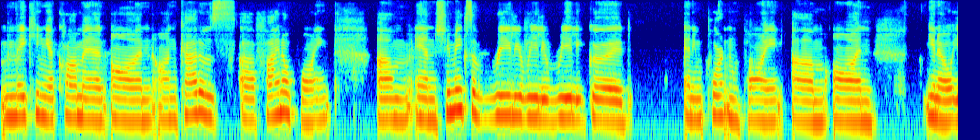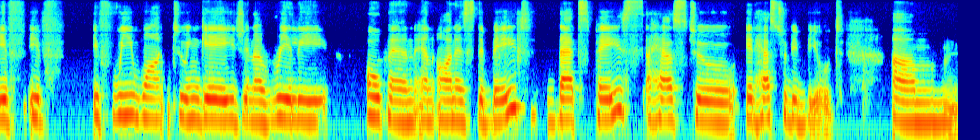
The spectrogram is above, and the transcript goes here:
making a comment on on Caro's uh, final point. Um, and she makes a really, really, really good and important point um, on, you know, if if if we want to engage in a really open and honest debate, that space has to it has to be built. Um,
